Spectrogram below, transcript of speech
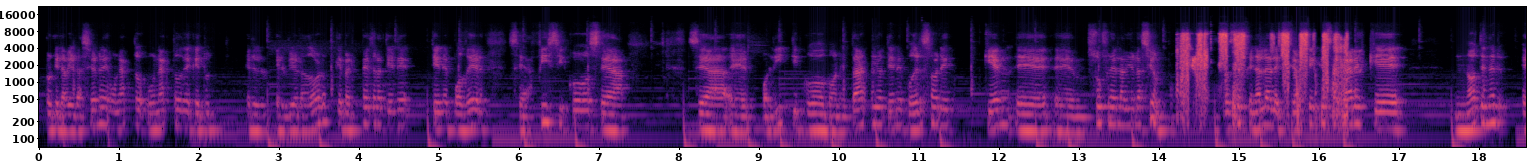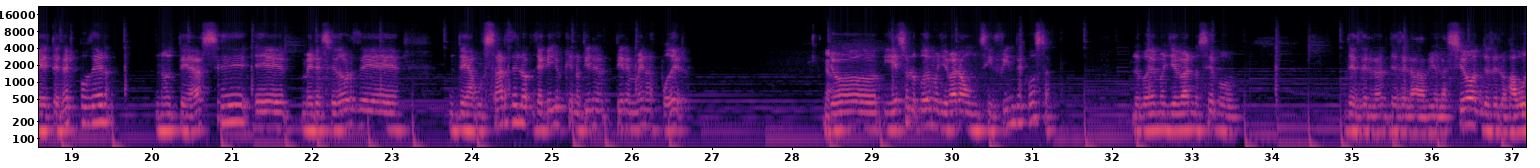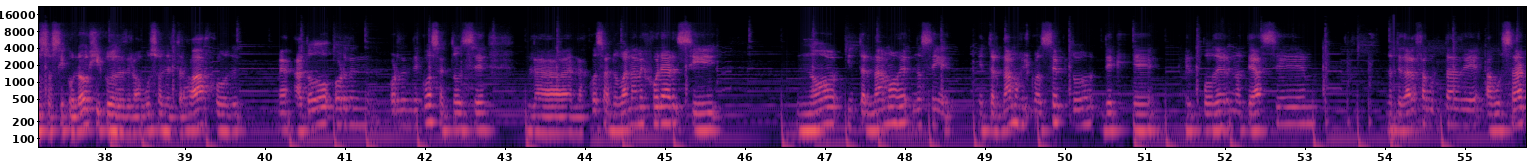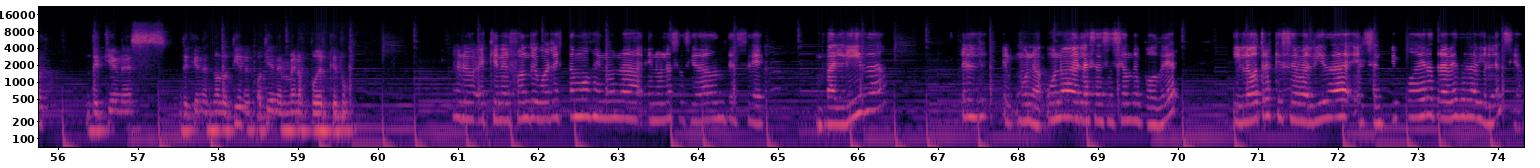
porque la violación es un acto, un acto de que tú, el, el violador que perpetra tiene, tiene poder, sea físico, sea, sea eh, político, monetario, tiene poder sobre quien eh, eh, sufre la violación. Entonces, al final, la lección que hay que sacar es que no tener, eh, tener poder no te hace merecedor de, de abusar de, lo- de aquellos que no tienen, tienen menos poder. No. Yo, y eso lo podemos llevar a un sinfín de cosas. Lo podemos llevar, no sé, po, desde, la, desde la violación, desde los abusos psicológicos, desde los abusos en el trabajo, a todo orden, orden de cosas. Entonces, la- las cosas no van a mejorar si no internamos, no sé, internamos el concepto de que el poder no te hace, no te da la facultad de abusar de quienes, de quienes no lo tienen o tienen menos poder que tú. Pero es que en el fondo igual estamos en una, en una sociedad donde se valida el, el- una, uno es la sensación de poder y lo otro es que se valida el sentir poder a través de la violencia.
